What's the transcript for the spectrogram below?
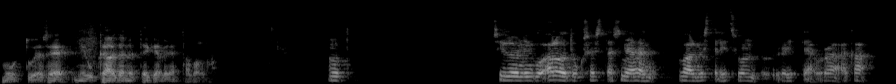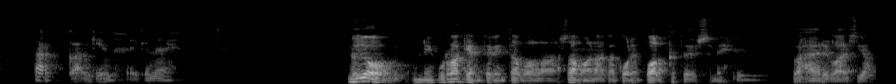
muuttua ja se niin kuin käytännön tekeminen tavallaan. Mutta silloin niin kuin aloituksesta sinähän valmistelit sun yrittäjäuraa aika tarkkaankin, eikö näin? No joo, niin kuin rakentelin tavallaan samaan aikaan, kun olin palkkatöissä, niin Mm. vähän erilaisia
